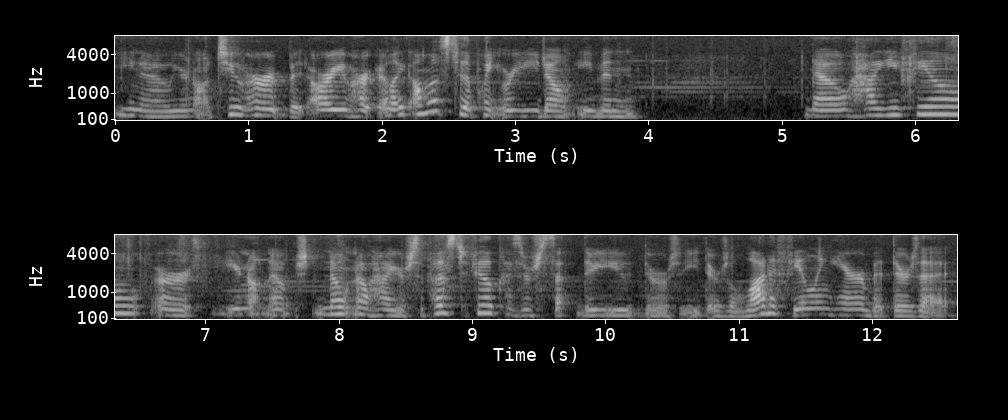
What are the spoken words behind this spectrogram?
you know, you're not too hurt, but are you hurt? Like almost to the point where you don't even know how you feel or you're not know don't know how you're supposed to feel because there's there you there's there's a lot of feeling here but there's a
